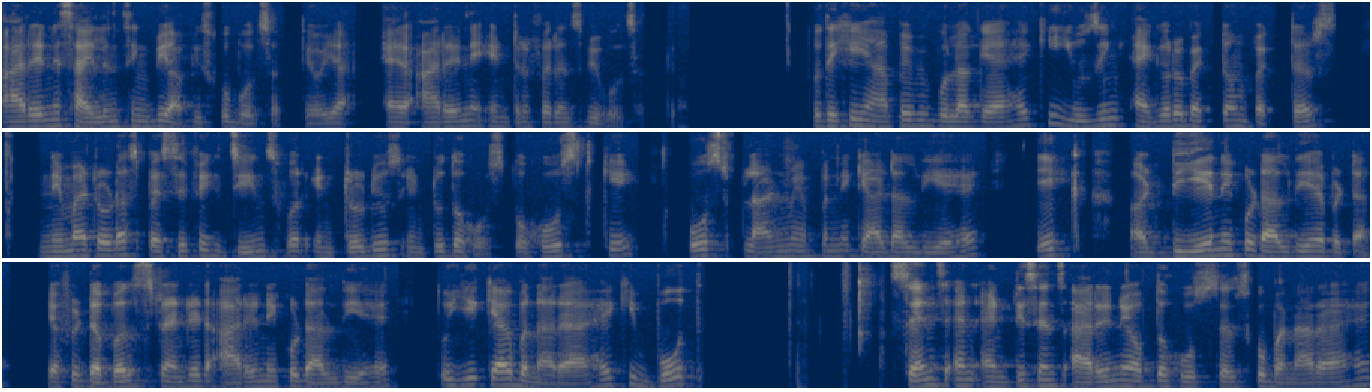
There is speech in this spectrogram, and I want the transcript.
R N A silencing भी आप इसको बोल सकते हो या आर एन ए इंटरफेरेंस भी बोल सकते हो। तो देखिए, यहाँ पे भी बोला गया है कि using agrobacterium vectors nematoda specific genes were introduce into the host तो होस्ट के होस्ट प्लांट में अपन ने क्या डाल दिए है? एक डीएनए को डाल दिया है बेटा, या फिर डबल स्टैंडर्ड आरएनए को डाल दिए है। तो ये क्या बना रहा है कि both sense and antisense RNA of the host cells को बना रहा है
